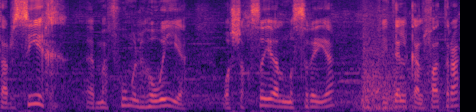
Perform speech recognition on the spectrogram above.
ترسيخ مفهوم الهوية والشخصية المصرية في تلك الفترة.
